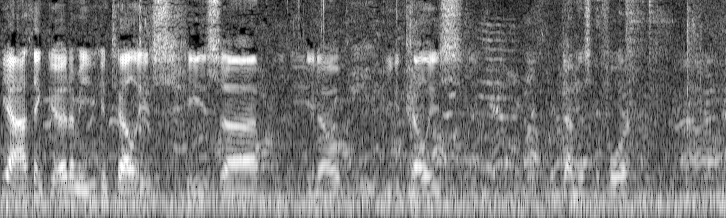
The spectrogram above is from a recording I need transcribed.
Yeah, I think good. I mean, you can tell he's he's uh, you know you can tell he's done this before. Um,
